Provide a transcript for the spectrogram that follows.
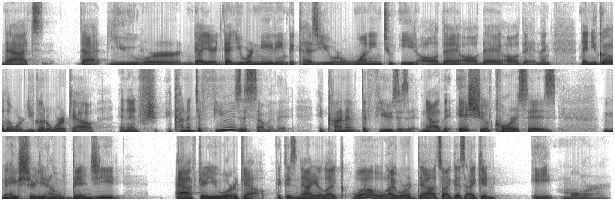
that that you were that you that you were needing because you were wanting to eat all day, all day, all day, and then then you go to the you go to work out, and then it kind of diffuses some of it. It kind of diffuses it. Now the issue, of course, is make sure you don't binge eat after you work out because now you're like, whoa, I worked out. So I guess I can eat more.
